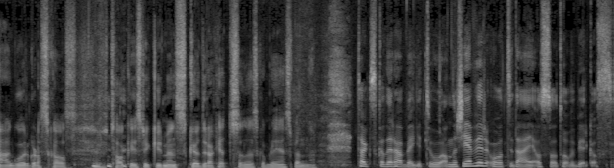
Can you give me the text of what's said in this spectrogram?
her går glasstaket i stykker med en Scud-rakett, så det skal bli spennende. Takk skal dere ha begge to, Anders Giæver, og til deg også, Tove Bjørgaas.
